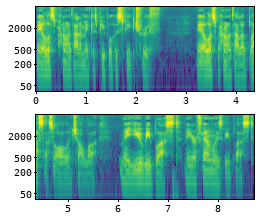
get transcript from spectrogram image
May Allah subhanahu wa ta'ala make us people who speak truth. May Allah subhanahu wa ta'ala bless us all, inshallah. May you be blessed. May your families be blessed.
